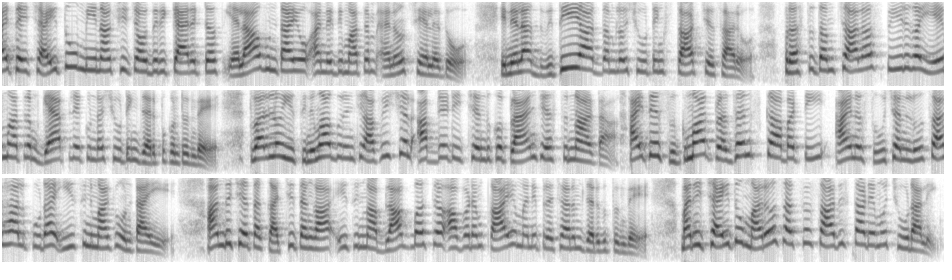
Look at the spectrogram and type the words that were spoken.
అయితే చైతు మీనాక్షి చౌదరి క్యారెక్టర్స్ ఎలా ఉంటాయో అనేది మాత్రం అనౌన్స్ చేయలేదు. ఈ నెల ద్వితీయార్థంలో షూటింగ్ స్టార్ట్ చేశారు. ప్రస్తుతం చాలా స్పీడ్గా ఏ మాత్రం గ్యాప్ లేకుండా షూటింగ్ జరుపుకుంటుంది. త్వరలో ఈ సినిమా గురించి అఫీషియల్ అప్డేట్ ఇచ్చేందుకు ప్లాన్ చేస్తున్నారట. అయితే సుకుమార్ ప్రజెంట్స్ కాబట్టి ఆయన సూచనలు సలహాలు కూడా ఈ సినిమాకి ఉంటాయి. అందుచేత ఖచ్చితంగా ఈ సినిమా బ్లాక్ బస్టర్ అవ్వడం ఖాయమని ప్రచారం జరుగుతుంది. మరి చైతు మరో సక్సెస్ సాధిస్తాడేమో చూడాలి.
